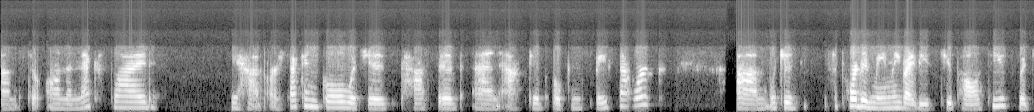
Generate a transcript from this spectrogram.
Um, so on the next slide, we have our second goal, which is passive and active open space network, um, which is supported mainly by these two policies, which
